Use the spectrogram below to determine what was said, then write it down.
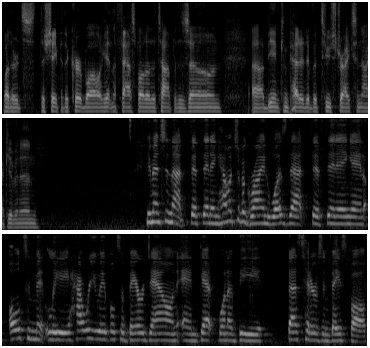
whether it's the shape of the curveball, getting the fastball to the top of the zone, uh, being competitive with two strikes and not giving in. You mentioned that fifth inning. How much of a grind was that fifth inning, and ultimately, how were you able to bear down and get one of the best hitters in baseball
